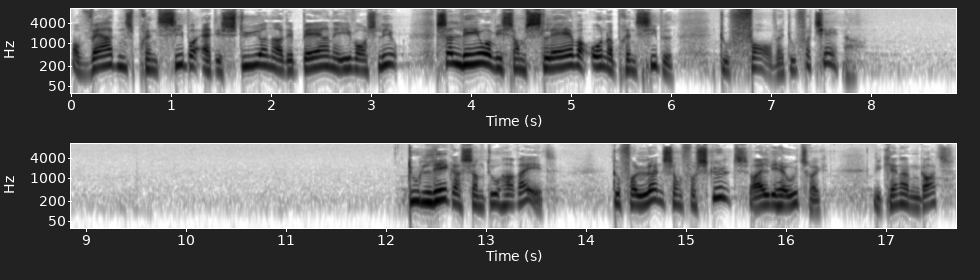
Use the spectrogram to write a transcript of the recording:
og verdens principper er det styrende og det bærende i vores liv, så lever vi som slaver under princippet, du får, hvad du fortjener. Du ligger, som du har ret. Du får løn som forskyldt, og alle de her udtryk. Vi kender den godt.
